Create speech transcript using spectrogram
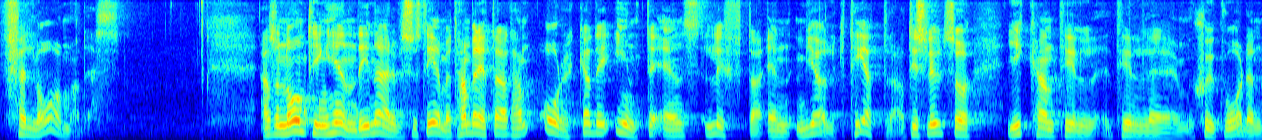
förlamades. Alltså någonting hände i nervsystemet. Han berättade att han orkade inte ens lyfta en mjölktetra. Till slut så gick han till, till eh, sjukvården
